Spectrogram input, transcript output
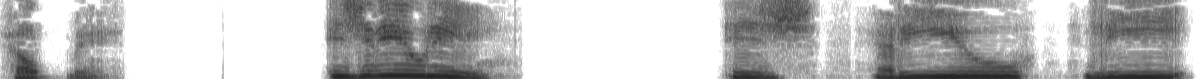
Help me. اجريوا لي اجريوا لي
